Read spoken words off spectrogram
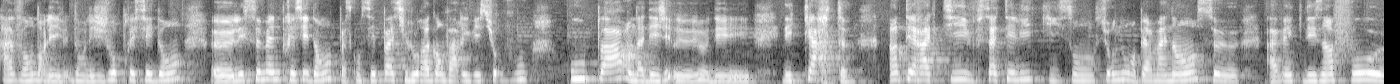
avant, dans les, dans les jours précédents, euh, les semaines précédentes, parce qu'on ne sait pas si l'ouragan va arriver sur vous ou pas. On a des, euh, des, des, cartes interactives satellites qui sont sur nous en permanence, euh, avec des infos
